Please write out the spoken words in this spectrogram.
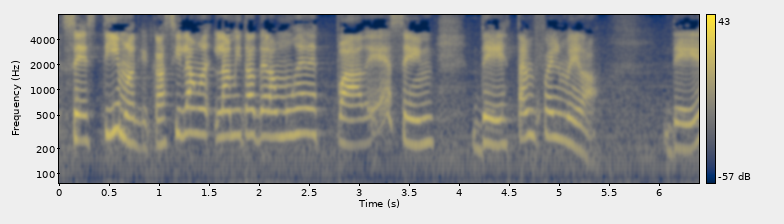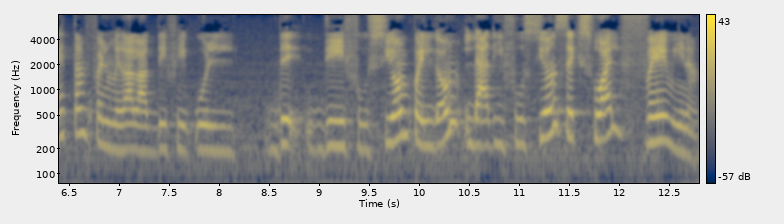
se estima que casi la, la mitad de las mujeres padecen de esta enfermedad, de esta enfermedad, las dificultades de difusión, perdón, la difusión sexual fémina.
